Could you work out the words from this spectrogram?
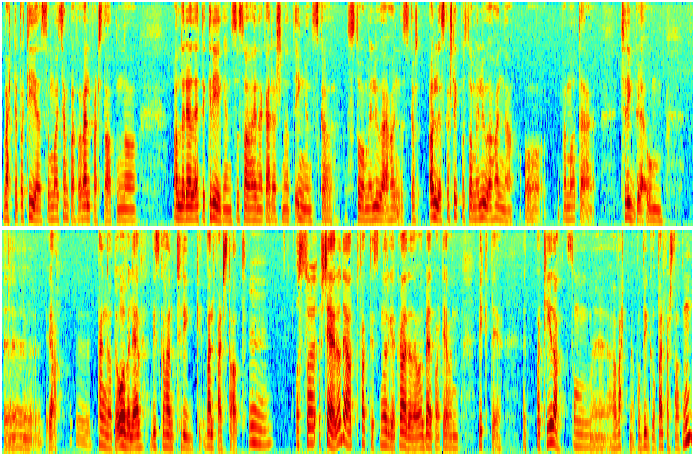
vært det partiet som har kjempa for velferdsstaten. og Allerede etter krigen så sa Einar Gerhardsen at ingen skal stå med lua i handa. Alle skal slippe å stå med lua i handa og på en måte trygle om uh, ja, penger til å overleve. Vi skal ha en trygg velferdsstat. Mm. Og så skjer jo det at faktisk Norge klarer det, og Arbeiderpartiet er en viktig et parti da, som uh, har vært med på å bygge opp velferdsstaten.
